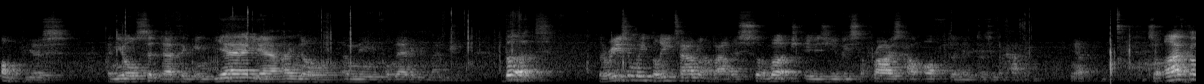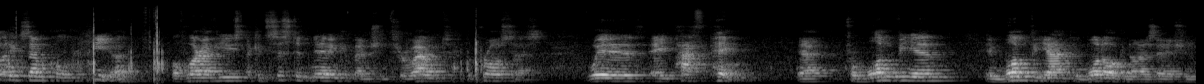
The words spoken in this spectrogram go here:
obvious, and you all sit there thinking, yeah, yeah, I know, I'm meaningful naming convention. But the reason we bleat out about this so much is you'd be surprised how often it doesn't happen. Yeah? So I've got an example here of where I've used a consistent naming convention throughout the process with a path ping. Yeah? From one VM in one vApp in one organisation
